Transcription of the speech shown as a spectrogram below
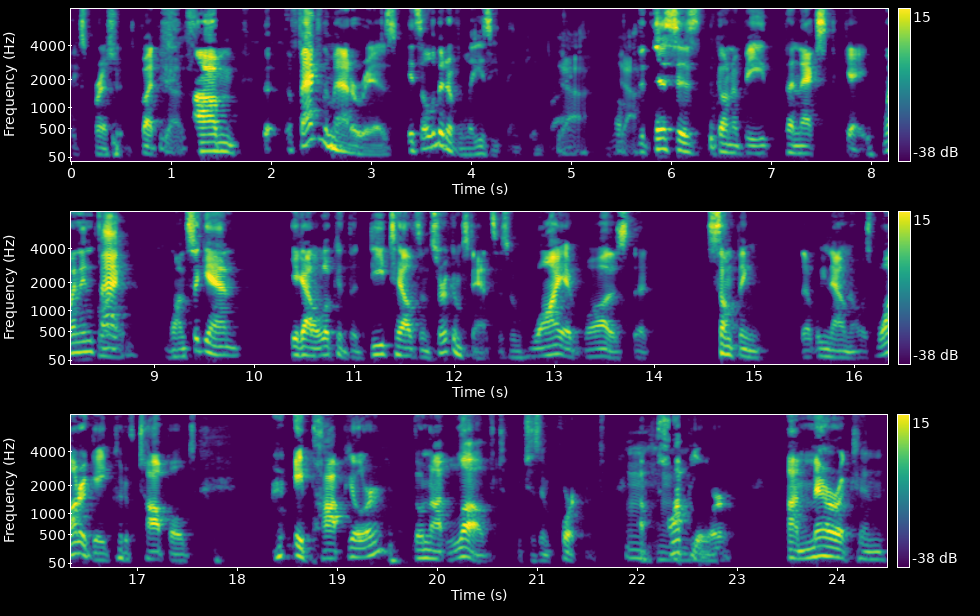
expressions, but yes. um, the, the fact of the matter is, it's a little bit of lazy thinking, right? yeah. yeah. That this is going to be the next gate. When in fact, Right. once again, you got to look at the details and circumstances of why it was that something that we now know as Watergate could have toppled a popular, though not loved, which is important, a Mhm. popular American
